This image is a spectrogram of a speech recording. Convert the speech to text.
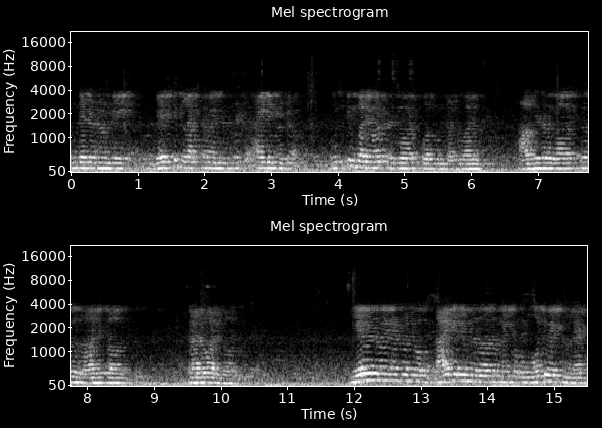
ఉండేటటువంటి బేసిక్ లక్షణం ఏంటంటే ఐడెంటిటీ గుర్తింపు అనేవాడు ప్రతి వాడు కోరుకుంటాడు వాళ్ళు ఆఫీసర్ కావచ్చు రాజు కావచ్చు పేదవాడు కావచ్చు ఏ విధమైనటువంటి ఒక స్థాయికి వెళ్ళిన తర్వాత మీకు ఒక మోటివేషన్ లేక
